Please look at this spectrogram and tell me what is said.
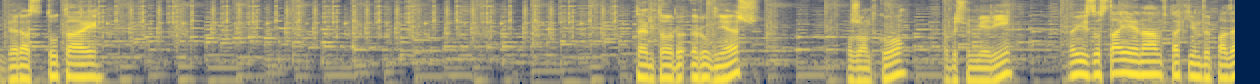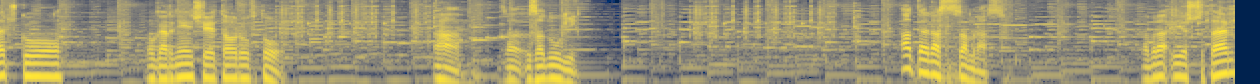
I teraz tutaj ten tor również w porządku, to byśmy mieli. No i zostaje nam w takim wypadeczku ogarnięcie torów tu. Aha, za, za długi. A teraz sam raz. Dobra, i jeszcze ten.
